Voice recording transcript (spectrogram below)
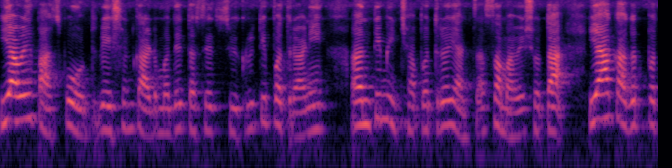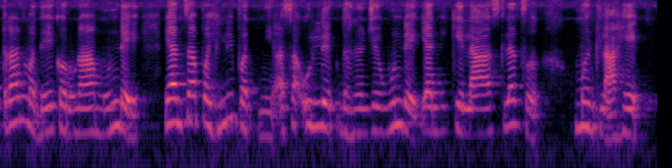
यावेळी पासपोर्ट रेशन कार्डमध्ये तसेच स्वीकृतीपत्र आणि अंतिम इच्छापत्र यांचा समावेश होता. या कागदपत्रांमध्ये करुणा मुंडे यांचा पहिली पत्नी असा उल्लेख धनंजय मुंडे यांनी केला असल्याचं म्हटलं आहे.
